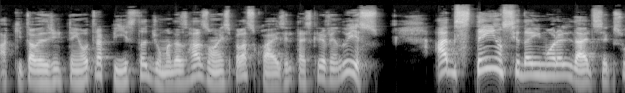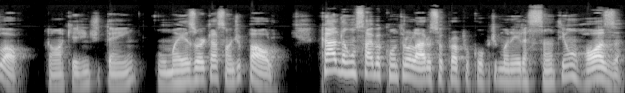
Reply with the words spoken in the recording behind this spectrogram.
Aqui talvez a gente tenha outra pista de uma das razões pelas quais ele está escrevendo isso. Abstenham-se da imoralidade sexual. Então aqui a gente tem uma exortação de Paulo. Cada um saiba controlar o seu próprio corpo de maneira santa e honrosa,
